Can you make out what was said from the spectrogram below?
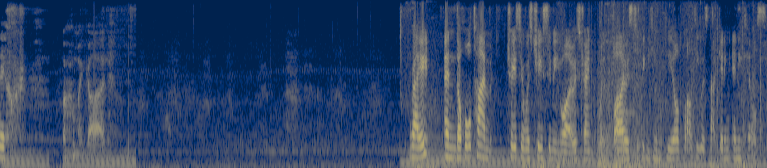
They were. Oh my god. Right? And the whole time, Tracer was chasing me while I was trying, while I was keeping him healed, while he was not getting any kills.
